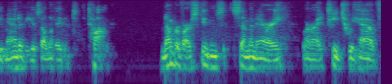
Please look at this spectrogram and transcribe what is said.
humanity is elevated to the top. A number of our students at the seminary where I teach, we have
